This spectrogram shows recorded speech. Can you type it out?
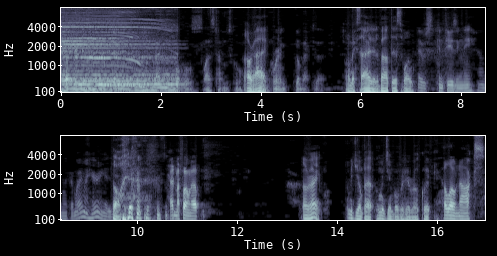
Stuff they're. Backing vocals last time was cool. All right, We're gonna go back to that. I'm excited about this one. It was confusing me. I'm like, why am I hearing it? Oh, Had my phone up. all right. Let me jump out. Let me jump over here real quick. Hello, Knox.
